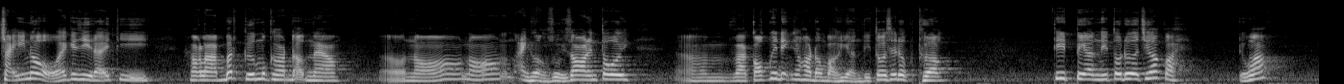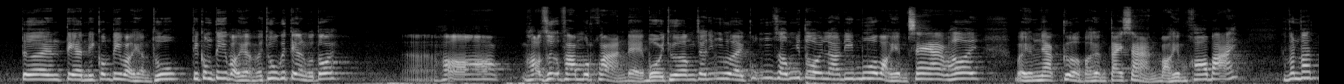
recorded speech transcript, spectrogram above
cháy nổ hay cái gì đấy thì, hoặc là bất cứ một cái hoạt động nào ờ, nó nó ảnh hưởng rủi ro đến tôi ờ, và có quy định trong hợp đồng bảo hiểm thì tôi sẽ được thường thì tiền thì tôi đưa trước rồi, đúng không? Tiền tiền thì công ty bảo hiểm thu. Thì công ty bảo hiểm phải thu cái tiền của tôi. À, họ họ dự phòng một khoản để bồi thường cho những người cũng giống như tôi là đi mua bảo hiểm xe hơi bảo hiểm nhà cửa bảo hiểm tài sản bảo hiểm kho bãi vân vân.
